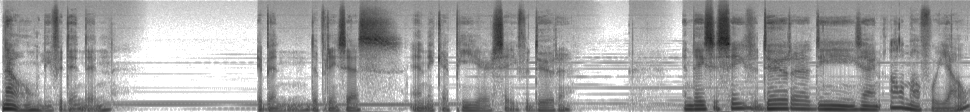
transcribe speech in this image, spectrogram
Nou, lieve Denden, ik ben de prinses en ik heb hier zeven deuren. En deze zeven deuren die zijn allemaal voor jou.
